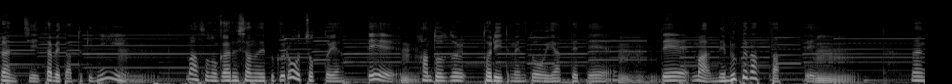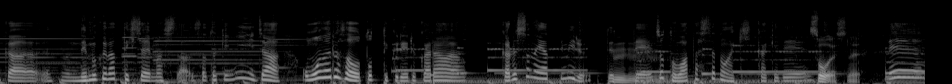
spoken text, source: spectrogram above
ランチ食べた時に、うんまあそのガルシャナ手袋をちょっとやって、うん。ハンドトリートメントをやってて、うんでまあ眠くなったって、うん。なんか眠くなってきちゃいました。した時にじゃあ重だるさを取ってくれるからガルシャナやってみるって言って、うん。ちょっと渡したのがきっかけで。そうですね。で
